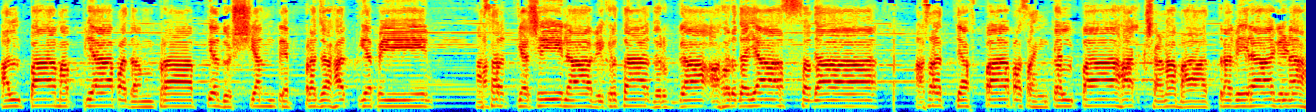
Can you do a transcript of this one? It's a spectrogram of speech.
अल्पामप्यापदम् प्राप्य दुष्यन्ति प्रजहत्यपि। असत्यशीला विकृता दुर्गा अहृदयाः सदा। असत्यः पापसङ्कल्पाः क्षणमात्रविरागिणः।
